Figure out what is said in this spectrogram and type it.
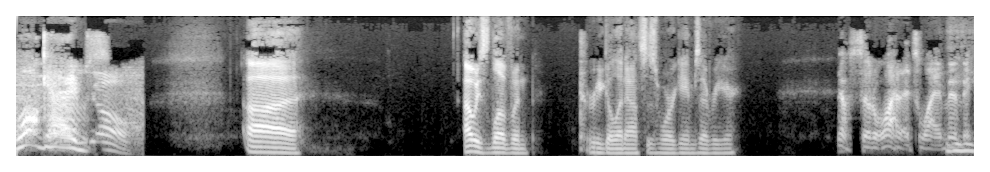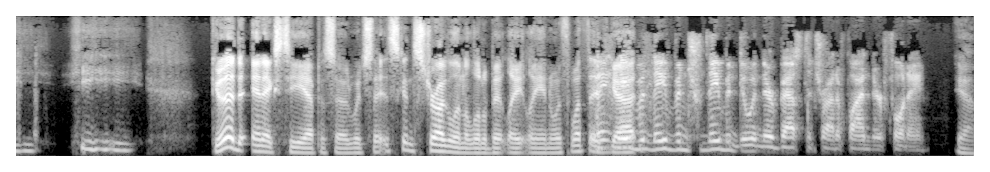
War Games. Uh, I always love when Regal announces War Games every year. No, so do I. That's why I mimic. Good NXT episode, which they- it's been struggling a little bit lately, and with what they've They, got, have been they've been they've been doing their best to try to find their footing. Yeah.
